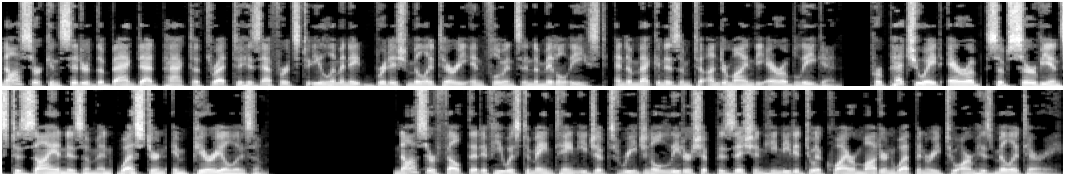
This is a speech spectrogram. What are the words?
Nasser considered the Baghdad Pact a threat to his efforts to eliminate British military influence in the Middle East, and a mechanism to undermine the Arab League and perpetuate Arab subservience to Zionism and Western imperialism. Nasser felt that if he was to maintain Egypt's regional leadership position he needed to acquire modern weaponry to arm his military.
